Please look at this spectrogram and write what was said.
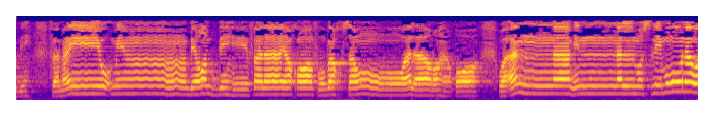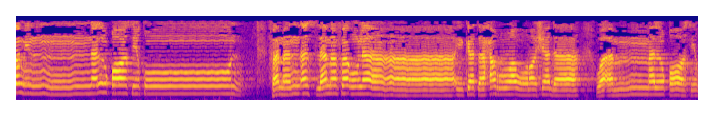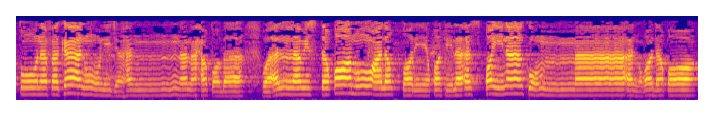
به. فمن يؤمن بربه فلا يخاف بخسا ولا رهقا. وأنا منا المسلمون ومنا القاسطون. فمن أسلم فأولئك تحروا رشدا وأما القاسطون فكانوا لجهنم حطبا وأن لو استقاموا على الطريقة لأسقيناكم ماء غدقا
